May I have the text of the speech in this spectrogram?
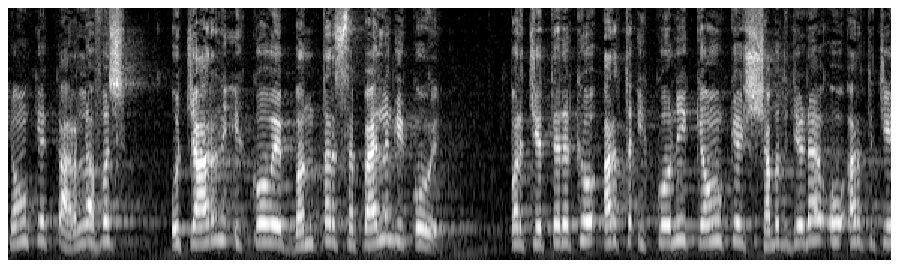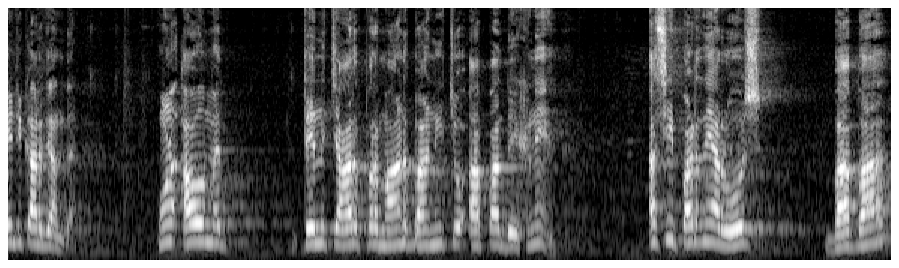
ਕਿਉਂਕਿ ਘਰ ਲਫ਼ਜ਼ ਉਚਾਰਨ ਇੱਕੋ ਵੇ ਬੰਤਰ ਸਪੈਲਿੰਗ ਇੱਕੋ ਵੇ ਪਰ ਚੇਤੇ ਰੱਖਿਓ ਅਰਥ ਇੱਕੋ ਨਹੀਂ, ਕਿਉਂਕਿ ਸ਼ਬਦ ਜਿਹੜਾ ਉਹ ਅਰਥ ਚੇਂਜ ਕਰ ਜਾਂਦਾ ਹੁਣ ਆਓ ਮੈਂ ਤਿੰਨ ਚਾਰ ਪ੍ਰਮਾਣ ਬਾਣੀ ਚੋਂ ਆਪਾਂ ਦੇਖਨੇ ਆ। ਅਸੀਂ ਪੜ੍ਹਦੇ ਆ ਰੋਜ਼, ਬਾਬਾ,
